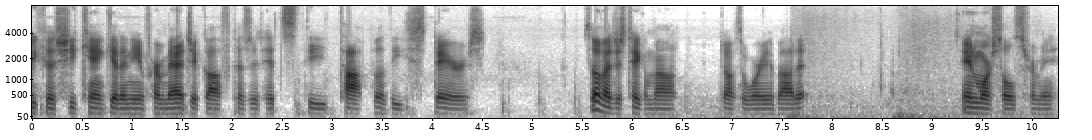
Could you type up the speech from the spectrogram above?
because she can't get any of her magic off because it hits the top of the stairs. So if I just take them out, don't have to worry about it. And more souls for me.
